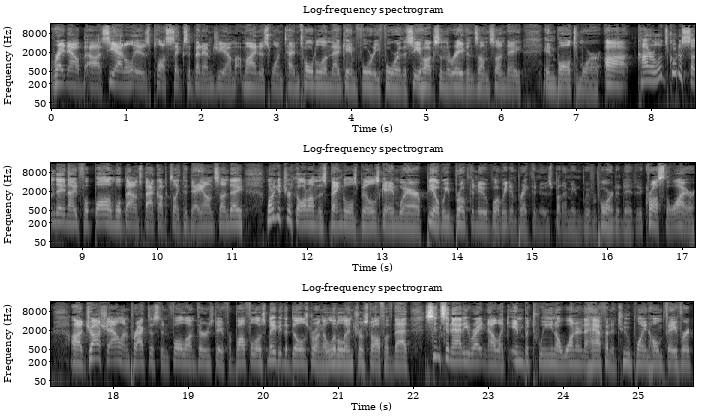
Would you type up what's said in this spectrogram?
Right now, uh, Seattle is plus six at MGM, minus 110 total in that game 44. The Seahawks and the Ravens on Sunday in Baltimore. Uh, Connor, let's go to Sunday night football and we'll bounce back up to like the day on Sunday. Want to get your thought on this Bengals Bills game where, you know, we broke the news. Well, we didn't break the news, but I mean, we reported it across the wire. Uh, Josh Allen practiced in full on Thursday for Buffalo. So maybe the Bills drawing a little interest off of that. Cincinnati right now, like in between a one and a half and a two point home favorite.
